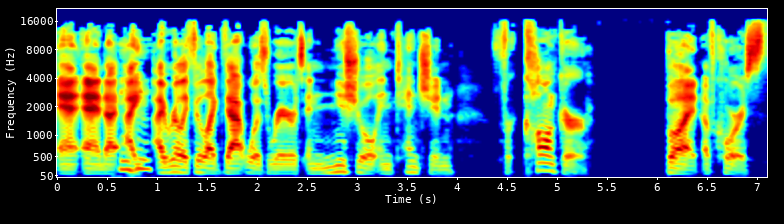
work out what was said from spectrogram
And, and I, Mhm. I, I really feel like that was Rare's initial intention for Conker. But of course,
